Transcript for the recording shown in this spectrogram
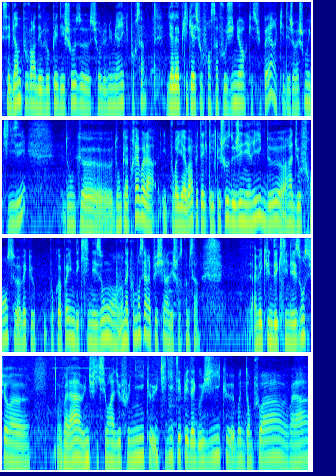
c'est bien de pouvoir développer des choses sur le numérique pour ça. Il y a l'application France Info Junior qui est super, qui est déjà vachement utilisée. Donc, euh, donc après, voilà, il pourrait y avoir peut-être quelque chose de générique de Radio France avec, pourquoi pas, une déclinaison. On a commencé à réfléchir à des choses comme ça, avec une déclinaison sur, euh, voilà, une fiction radiophonique, utilité pédagogique, mode d'emploi, euh, voilà,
